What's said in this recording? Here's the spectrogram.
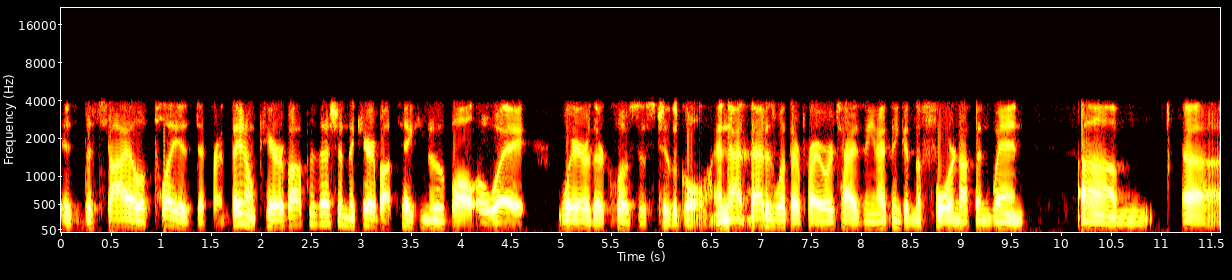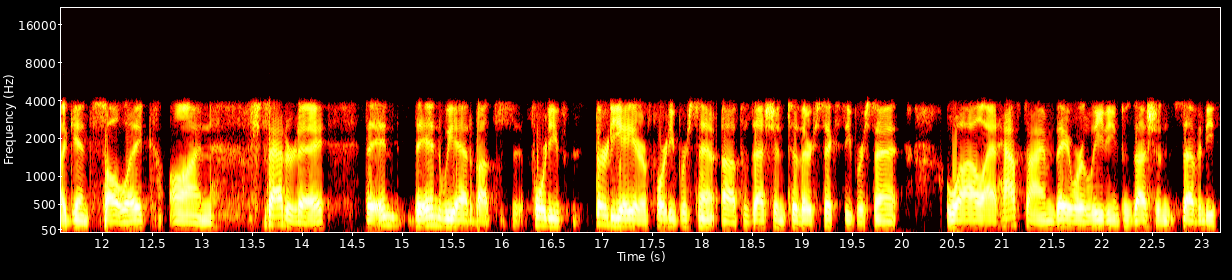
is the style of play is different. They don't care about possession; they care about taking the ball away where they're closest to the goal, and that that is what they're prioritizing. I think in the four nothing win um, uh, against Salt Lake on Saturday, the end the end we had about 40, 38 or forty percent uh, possession to their sixty percent. While at halftime they were leading possession seventy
